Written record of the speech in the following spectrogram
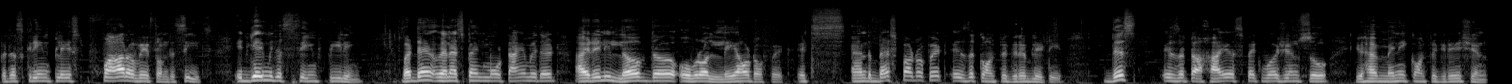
with a screen placed far away from the seats, it gave me the same feeling. But then when I spent more time with it, I really love the overall layout of it. It's and the best part of it is the configurability. This is at a higher spec version, so you have many configuration.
